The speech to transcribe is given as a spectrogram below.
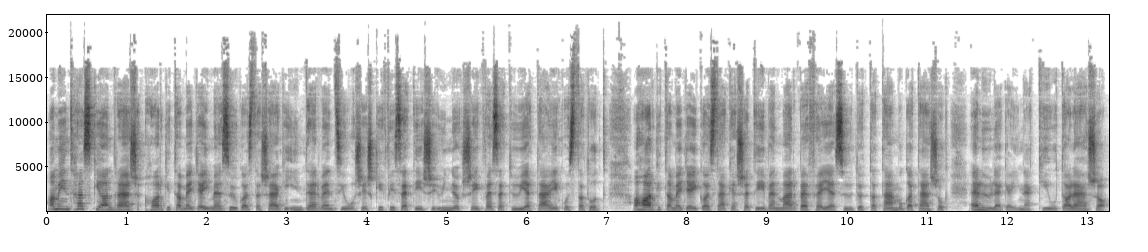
Amint Haszki András Hargita megyei mezőgazdasági intervenciós és kifizetési ügynök ügynökség vezetője tájékoztatott, a Hargita megyei gazdák esetében már befejeződött a támogatások előlegeinek kiutalása.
